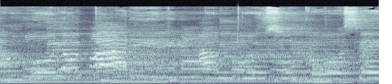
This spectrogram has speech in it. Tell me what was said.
Nahulog pa rin ang puso ko sa'yo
